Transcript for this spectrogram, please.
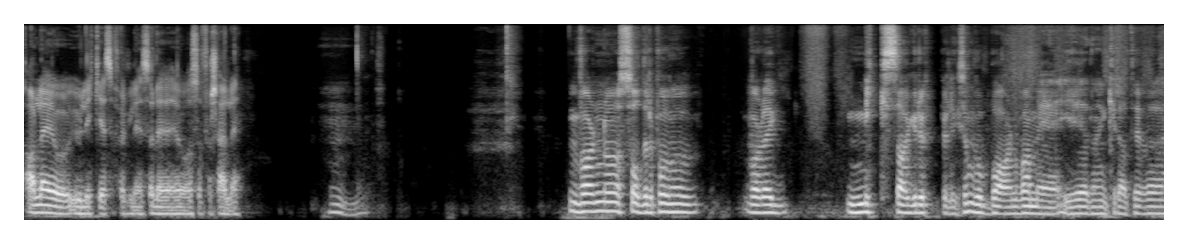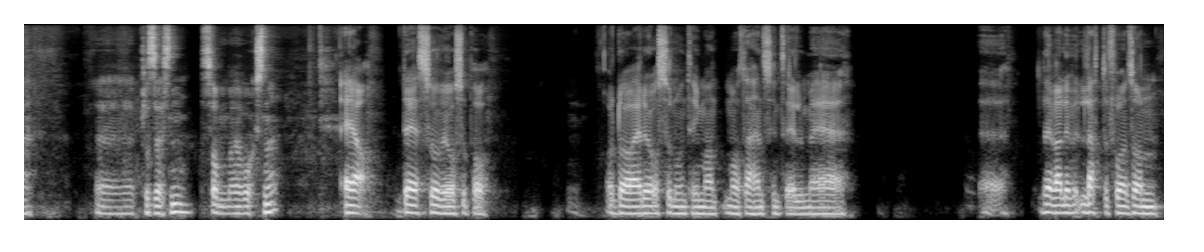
Alle er jo ulike, selvfølgelig, så det er jo også forskjellig. Mm. Var det noe, Så dere på var det miksa av grupper, liksom, hvor barn var med i den kreative eh, prosessen sammen med voksne? Ja, det så vi også på. Og da er det også noen ting man må ta hensyn til med eh, Det er veldig lett å få en sånn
